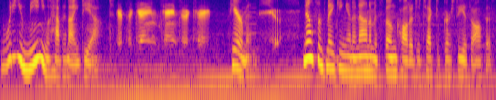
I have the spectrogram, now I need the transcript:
what do you mean you have an idea? It's a game changer, Kate. Pierman. Yes. Nelson's making an anonymous phone call to Detective Garcia's office.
